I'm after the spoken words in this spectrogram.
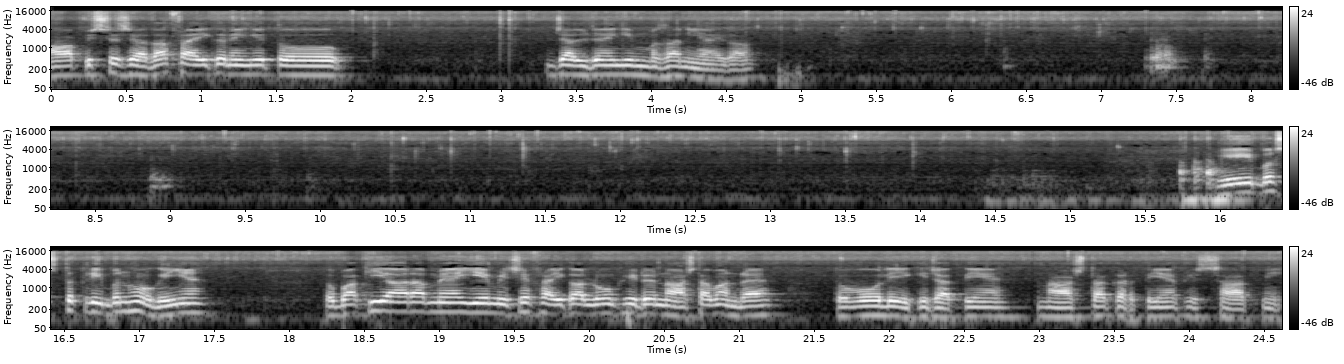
आप इससे ज़्यादा फ्राई करेंगे तो जल जाएँगी, मज़ा नहीं आएगा। ये बस तकरीबन हो गई हैं। तो बाकी यार, अब मैं ये मिर्चें फ्राई कर लूँ, फिर नाश्ता बन रहा है। तो वो लेके जाते हैं, नाश्ता करते हैं फिर साथ में।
